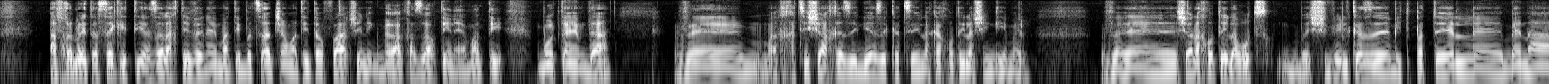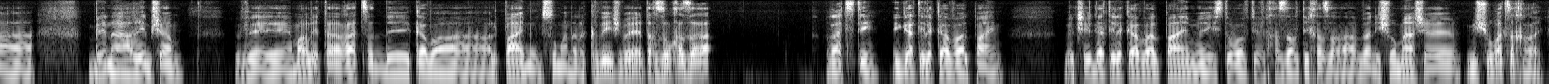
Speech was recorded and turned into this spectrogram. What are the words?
אף אחד לא התעסק איתי, אז הלכתי ונעמדתי בצד, שמעתי את ההופעה, כשהיא נגמרה, חזרתי, נעמדתי באותה עמדה. וחצי שעה אחרי זה הגיע איזה קצין, לקח אותי לש"ג, ושלח אותי לרוץ בשביל כזה מתפתל אה, בין, ה... בין ההרים שם. ואמר לי, אתה רץ עד אה, קו האלפיים, הוא מסומן על הכביש, ותחזור חזרה. רצתי, הגעתי לקו האלפיים, וכשהגעתי לקו האלפיים אה, הסתובבתי וחזרתי חזרה, ואני שומע שמישהו רץ אחריי.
